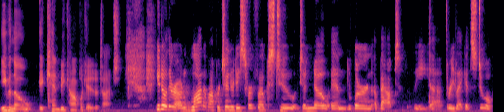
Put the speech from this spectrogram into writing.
even though it can be complicated at times. You know, there are a lot of opportunities for folks to to know and learn about the uh, three-legged stool.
